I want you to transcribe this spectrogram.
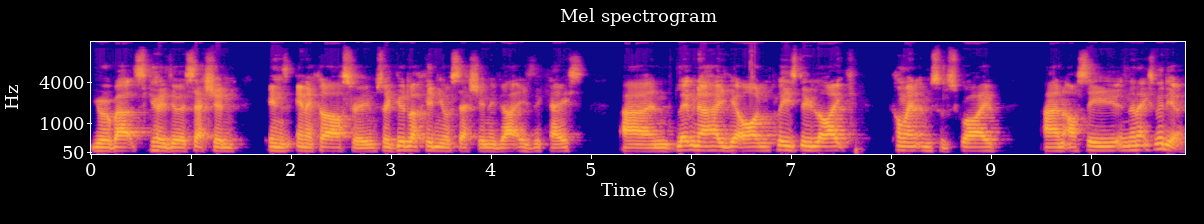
you're about to go do a session in in a classroom. So good luck in your session if that is the case and let me know how you get on. Please do like, comment, and subscribe, and I'll see you in the next video.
